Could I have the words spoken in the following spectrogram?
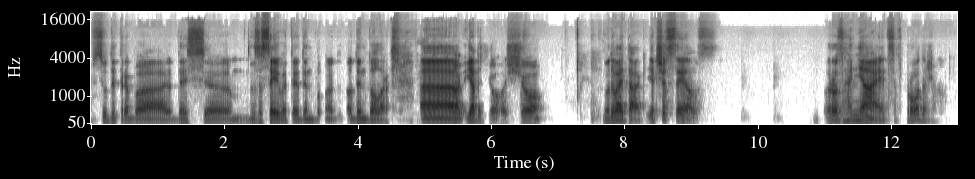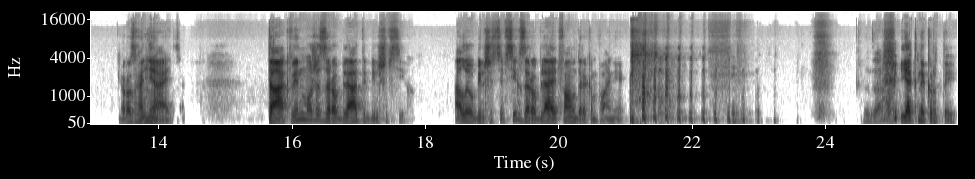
всюди треба десь засейвити один, один долар. Е, я до чого? Що ну давай так, якщо Селс розганяється в продажах, розганяється, так, він може заробляти більше всіх. Але у більшості всіх заробляють фаундери компанії. Як не крути.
